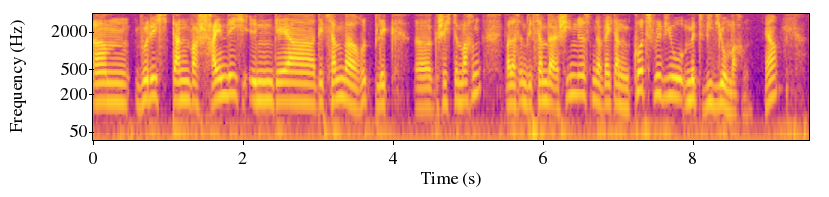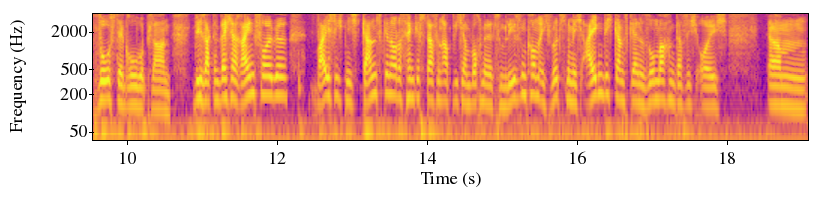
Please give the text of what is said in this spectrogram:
ähm, würde ich dann wahrscheinlich in der Dezember-Rückblick-Geschichte äh, machen, weil das im Dezember erschienen ist und da werde ich dann ein Kurzreview mit Video machen. Ja, so ist der grobe Plan. Wie gesagt, in welcher Reihenfolge weiß ich nicht ganz genau. Das hängt jetzt davon ab, wie ich am Wochenende zum Lesen komme. Ich würde es nämlich eigentlich ganz gerne so machen, dass ich euch ähm,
